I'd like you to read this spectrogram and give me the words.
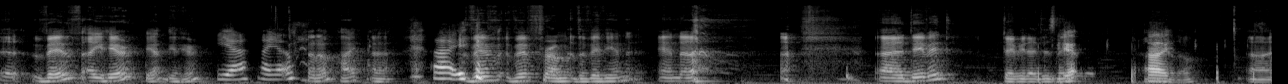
uh, Viv, are you here? Yeah, you're here. Yeah, I am. Hello. Hi. Uh, Hi. Viv, Viv from the Vivian, and uh, uh, David, David at Disney. Yep. Uh, Hi. hello. Uh,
